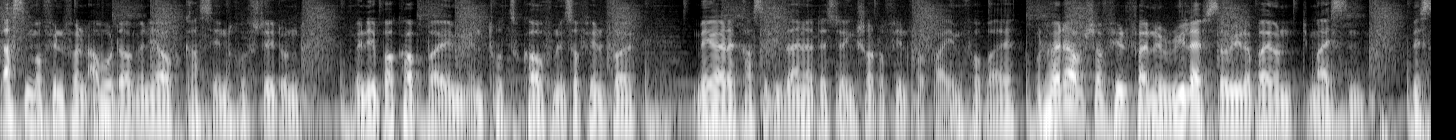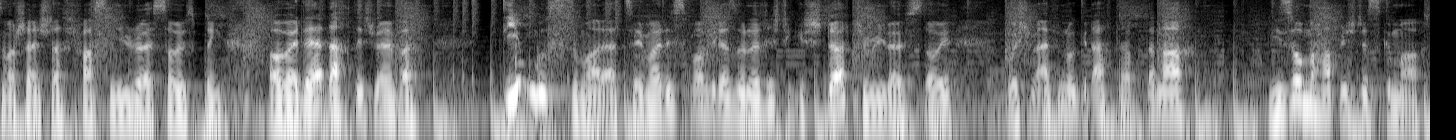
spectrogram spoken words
Lasst ihm auf jeden Fall ein Abo da, wenn ihr auf krasse Intros steht und wenn ihr Bock habt, bei ihm Intro zu kaufen, ist auf jeden Fall mega der krasse Designer, deswegen schaut auf jeden Fall bei ihm vorbei. Und heute habe ich auf jeden Fall eine Real-Life-Story dabei und die meisten wissen wahrscheinlich, dass ich fast nie Real-Life-Stories bringe. Aber bei der dachte ich mir einfach, die musst du mal erzählen, weil das war wieder so eine richtig gestörte Real-Life-Story, wo ich mir einfach nur gedacht habe danach, wieso habe ich das gemacht?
